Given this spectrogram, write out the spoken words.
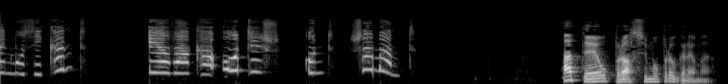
ein Musikant. Er war chaotisch und charmant. Até o próximo programa.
